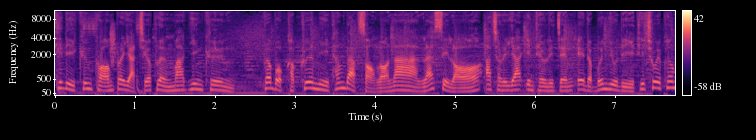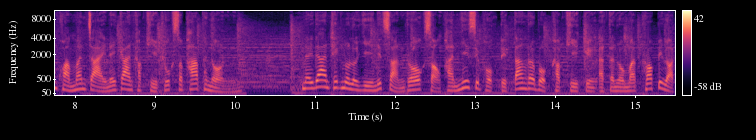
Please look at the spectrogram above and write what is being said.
ที่ดีขึ้นพร้อมประหยัดเชื้อเพลิงมากยิ่งขึ้น ระบบขับเคลื่อนมีทั้งแบบ 2 ล้อหน้า และ 4 ล้อ อัจฉริยะ Intelligent AWD ที่ช่วยเพิ่มความมั่นใจในการขับขี่ทุกสภาพถนน ในด้านเทคโนโลยีนิสสันโรก 2026 ติดตั้งระบบขับขี่กึ่งอัตโนมัติ Propilot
